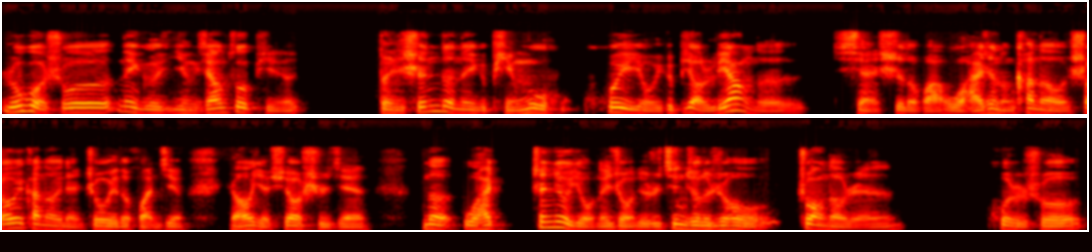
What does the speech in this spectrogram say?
如果说那个影像作品本身的那个屏幕会有一个比较亮的显示的话，我还是能看到稍微看到一点周围的环境，然后也需要时间。那我还真就有那种就是进去了之后撞到人，或者说。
